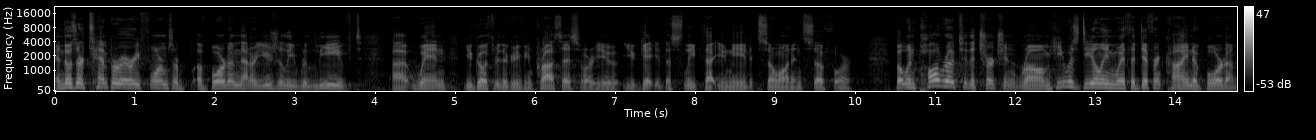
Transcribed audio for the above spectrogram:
and those are temporary forms of, of boredom that are usually relieved uh, when you go through the grieving process or you, you get the sleep that you need, so on and so forth. But when Paul wrote to the church in Rome, he was dealing with a different kind of boredom,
